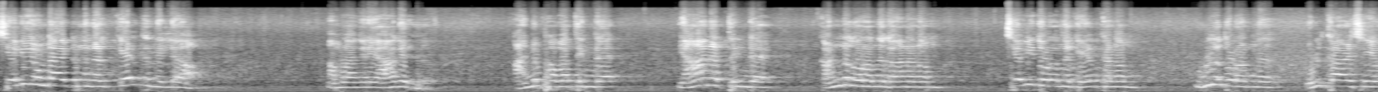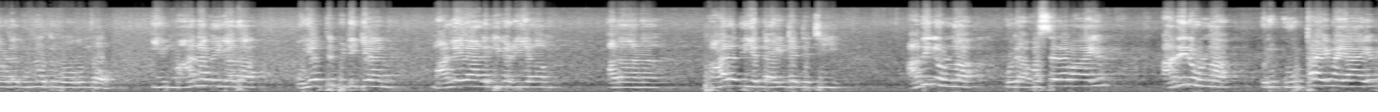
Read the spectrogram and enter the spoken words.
ചെവി ഉണ്ടായിട്ടും നിങ്ങൾ കേൾക്കുന്നില്ല. നമ്മൾ അങ്ങനെ ആകരുത്. അനുഭവത്തിന്റെ ജ്ഞാനത്തിന്റെ കണ്ണു തുറന്ന് കാണണം ചെവി തുറന്ന് കേൾക്കണം ഉള്ള തുറന്ന് ഉൾക്കാഴ്ചയോടെ മുന്നോട്ട് പോകുമ്പോൾ ഈ മാനവികത ഉയർത്തിപ്പിടിക്കാൻ മലയാളിക്ക് കഴിയണം. അതാണ് ഭാരതീയന്റെ ഐഡന്റിറ്റി. അതിനുള്ള ഒരു അവസരമായും അതിനുള്ള ഒരു കൂട്ടായ്മയായും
